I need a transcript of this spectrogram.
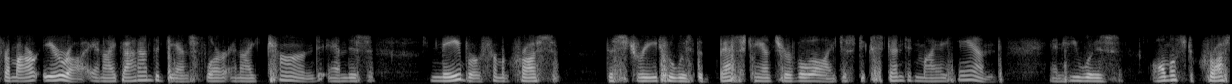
from our era, and I got on the dance floor and I turned, and this neighbor from across the street who was the best dancer of all, I just extended my hand, and he was almost across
